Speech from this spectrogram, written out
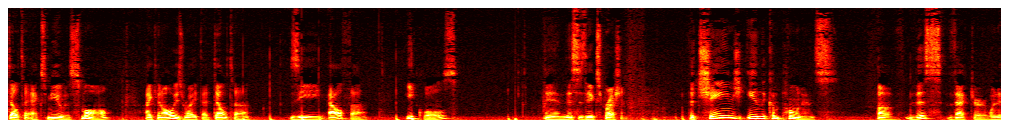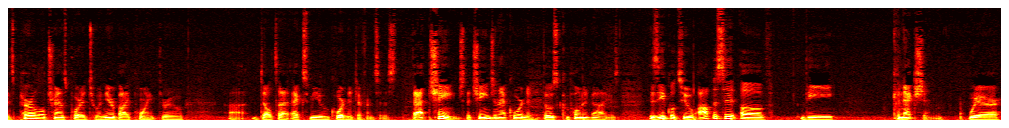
delta x mu is small, I can always write that delta z alpha equals, and this is the expression the change in the components of this vector when it's parallel transported to a nearby point through uh, delta x mu coordinate differences. That change, the change in that coordinate, those component values, is equal to opposite of the connection, where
